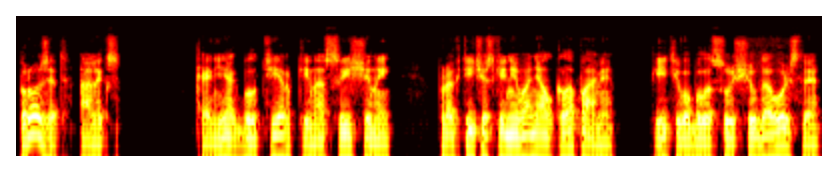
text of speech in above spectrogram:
Прозит, Алекс. Коньяк был терпкий, насыщенный, практически не вонял клопами. Пить его было сущее удовольствие.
